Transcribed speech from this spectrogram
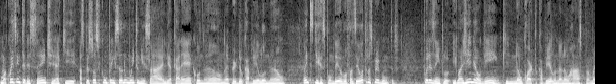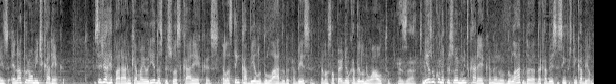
uma coisa interessante é que as pessoas ficam pensando muito nisso. Ah, ele é careca ou não, né? Perdeu o cabelo ou não. Antes de responder, eu vou fazer outras perguntas. Por exemplo, imagine alguém que não corta o cabelo, né? Não raspa, mas é naturalmente careca. Vocês já repararam que a maioria das pessoas carecas, elas têm cabelo do lado da cabeça? Elas só perdem o cabelo no alto. Exato. Mesmo quando a pessoa é muito careca, né? No- do lado da, da cabeça sempre tem cabelo.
